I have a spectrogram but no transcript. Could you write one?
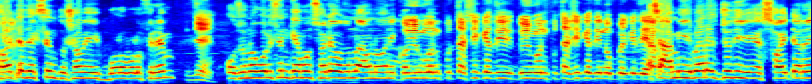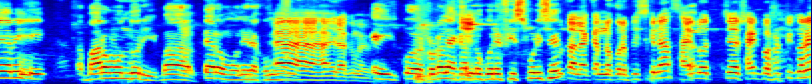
ছয়টা দেখছেন তো সব এই বড় বড় ফ্রেম ওজনও বলেছেন কেমন ছয়টা ওজন আনুমানিক কত দুই মন পঁচাশি কেজি দুই মন পঁচাশি কেজি নব্বই কেজি আচ্ছা আমি এবারে যদি ছয়টারে আমি বারো মন ধরি বা তেরো মন এরকম হ্যাঁ হ্যাঁ হ্যাঁ এই টোটাল একান্ন করে ফিস পড়েছে। টোটাল একান্ন করে পিস কিনা সাইল হচ্ছে ষাট বাষট্টি করে।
